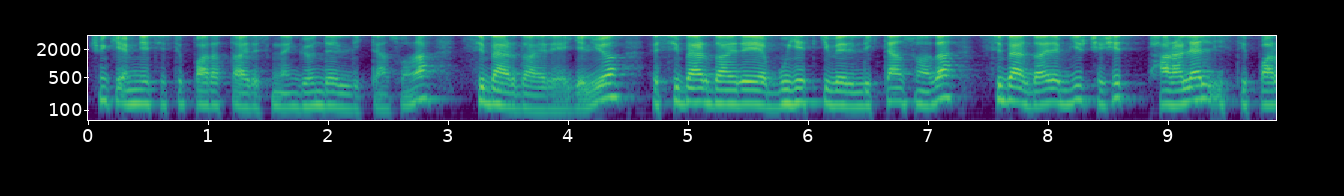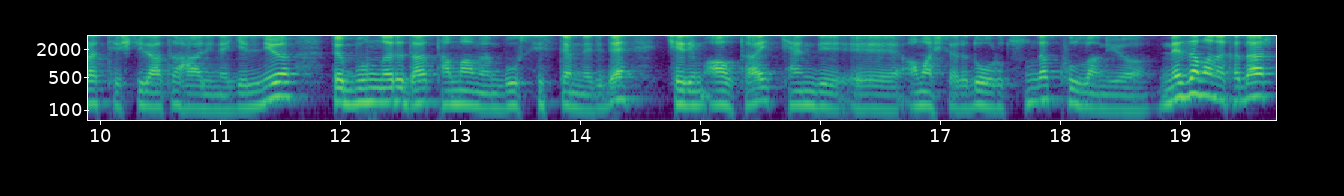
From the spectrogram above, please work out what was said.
Çünkü Emniyet İstihbarat Dairesi'nden gönderildikten sonra siber daireye geliyor. Ve siber daireye bu yetki verildikten sonra da siber daire bir çeşit paralel istihbarat teşkilatı haline geliniyor. Ve bunları da tamamen bu sistemleri de Kerim Altay kendi e, amaçları doğrultusunda kullanıyor. Ne zamana kadar?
